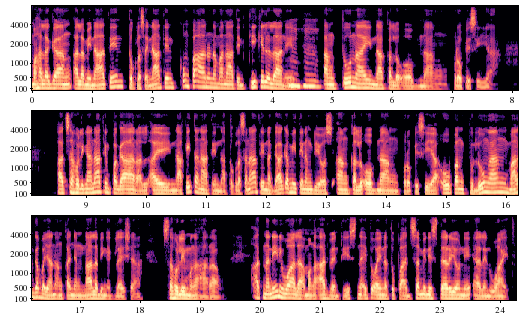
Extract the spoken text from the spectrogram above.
mahalagang alamin natin, tuklasin natin kung paano naman natin kikilalanin Mhm. ang tunay na kaloob ng propesiya. At sa huli nga nating pag-aaral ay nakita natin, natuklasan natin na gagamitin ng Diyos ang kaloob ng propesiya upang tulungang magabayan ang kanyang nalabing iglesia sa huling mga araw. At naniniwala ang mga Adventist na ito ay natupad sa ministeryo ni Ellen White.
